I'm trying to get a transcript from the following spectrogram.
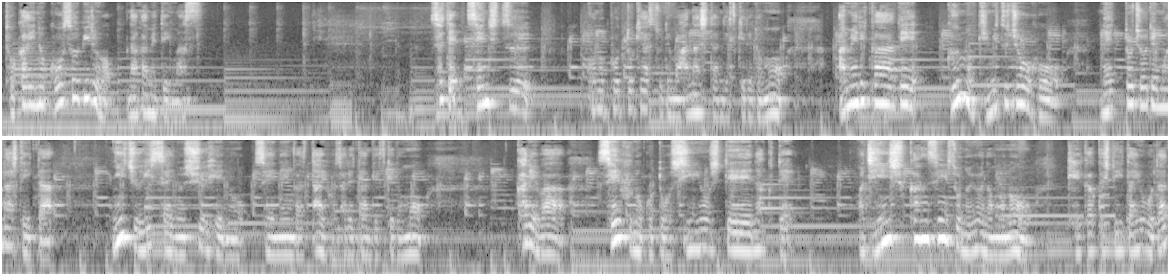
都会の高層ビルを眺めています。さて先日このポッドキャストでも話したんですけれどもアメリカで軍の機密情報をネット上で漏らしていた21歳の州兵の青年が逮捕されたんですけども彼は政府のことを信用してなくて人種間戦争のようなものを計画していたようだっ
